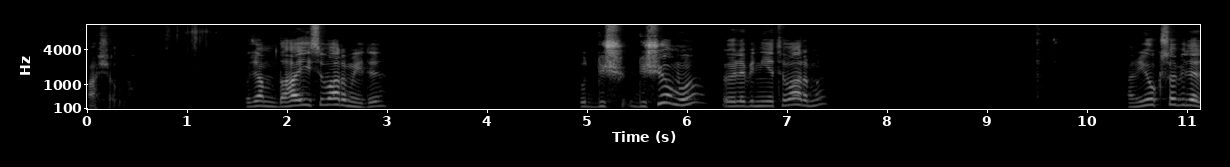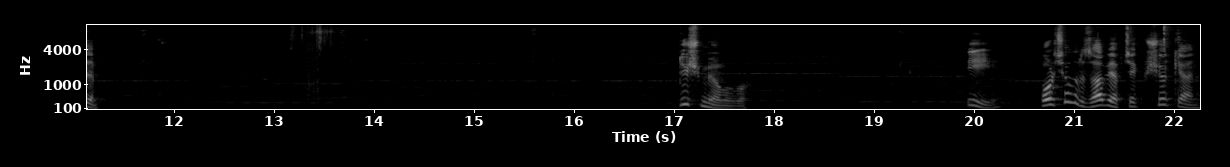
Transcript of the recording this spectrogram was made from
Maşallah. Hocam daha iyisi var mıydı? Bu düş düşüyor mu? Öyle bir niyeti var mı? Hani yoksa bilelim. Düşmüyor mu bu? İyi. Borç alırız abi yapacak bir şey yok yani.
